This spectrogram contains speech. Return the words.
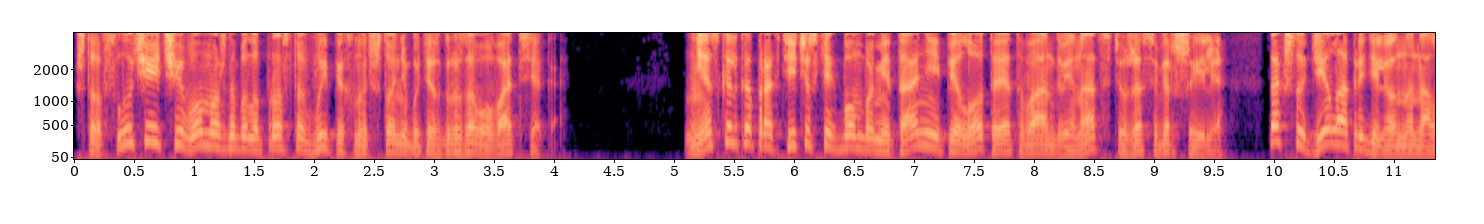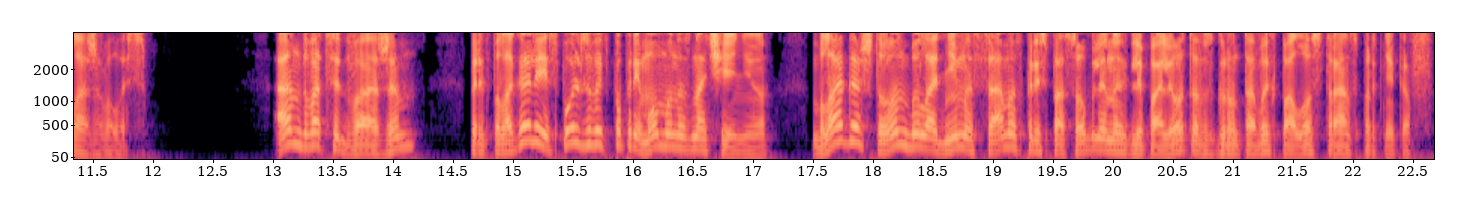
что в случае чего можно было просто выпихнуть что-нибудь из грузового отсека. Несколько практических бомбометаний пилоты этого Ан-12 уже совершили, так что дело определенно налаживалось. Ан-22 же предполагали использовать по прямому назначению, благо, что он был одним из самых приспособленных для полетов с грунтовых полос транспортников.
